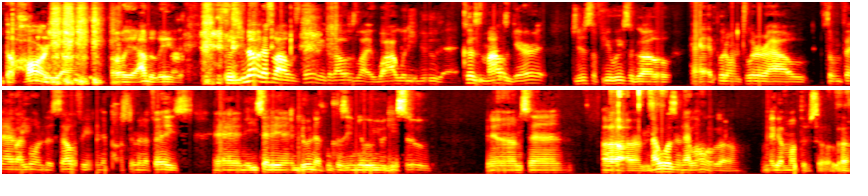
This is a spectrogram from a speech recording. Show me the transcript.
the hard yeah. oh yeah, I believe it. Because you know that's what I was thinking. Because I was like, why would he do that? Because Myles Garrett just a few weeks ago had put on Twitter how some fan like he wanted a selfie and then punched him in the face, and he said he didn't do nothing because he knew he would get sued. You know what I'm saying? Um, that wasn't that long ago, maybe a month or so ago.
